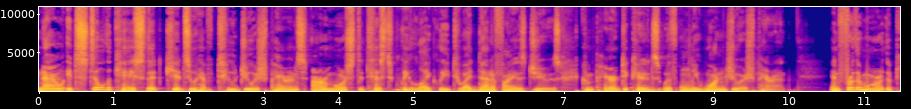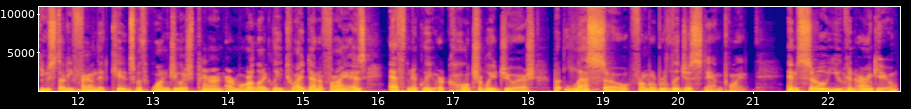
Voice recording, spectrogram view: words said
Now, it's still the case that kids who have two Jewish parents are more statistically likely to identify as Jews compared to kids with only one Jewish parent. And furthermore, the Pew study found that kids with one Jewish parent are more likely to identify as ethnically or culturally Jewish, but less so from a religious standpoint. And so you can argue,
